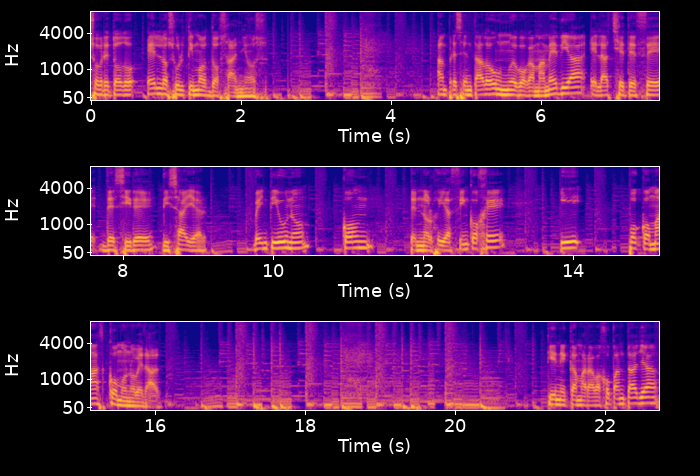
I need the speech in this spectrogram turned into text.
sobre todo en los últimos dos años. Han presentado un nuevo gama media, el HTC Desire Desire 21, con tecnología 5G y poco más como novedad. Tiene cámara bajo pantalla,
